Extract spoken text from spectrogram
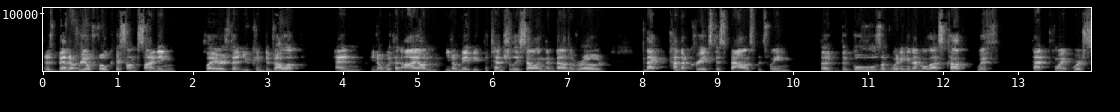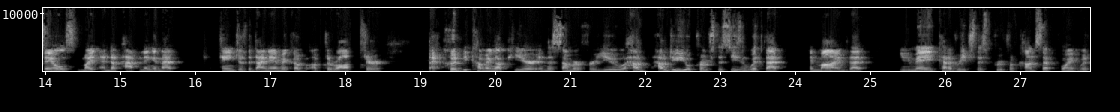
there's been a real focus on signing players that you can develop and you know with an eye on you know maybe potentially selling them down the road that kind of creates this balance between the the goals of winning an MLS Cup with that point where sales might end up happening and that changes the dynamic of, of the roster that could be coming up here in the summer for you how how do you approach the season with that in mind that you may kind of reach this proof of concept point with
